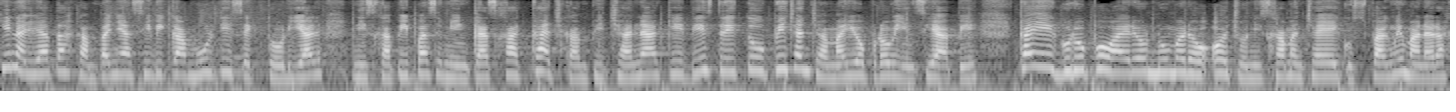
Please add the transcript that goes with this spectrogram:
hinallataq campaña cívica multisectorial nisqapipas minkasqa kachkan pichanaki distritupi chanchamayo provinciapi kay grupo aéreo número 8 nisqaman chayaykuspanmi manaraq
